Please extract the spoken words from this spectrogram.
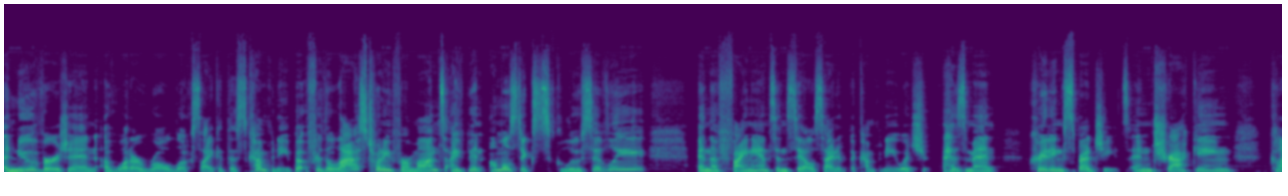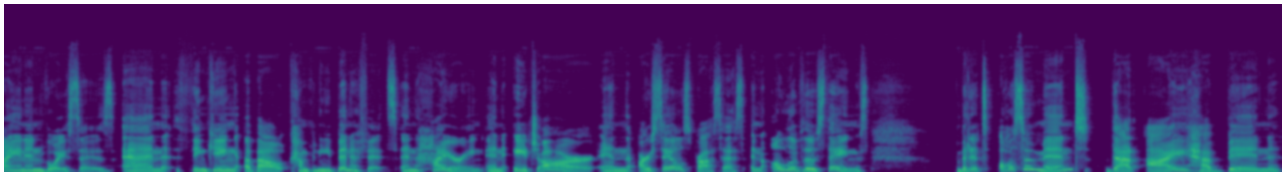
a new version of what our role looks like at this company. But for the last 24 months, I've been almost exclusively in the finance and sales side of the company, which has meant creating spreadsheets and tracking client invoices and thinking about company benefits and hiring and HR and our sales process and all of those things. But it's also meant that I have been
